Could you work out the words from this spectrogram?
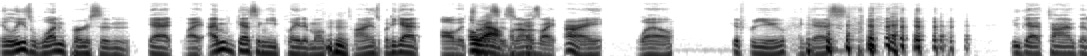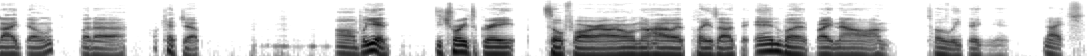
at least one person got like I'm guessing he played it multiple times, but he got all the choices, Oh, wow. choices. And I was like, all right, well, good for you, I guess. you got time that I don't, but uh I'll catch up. Um but yeah, Detroit's great so far. I don't know how it plays out at the end, but right now I'm totally digging it. Nice.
